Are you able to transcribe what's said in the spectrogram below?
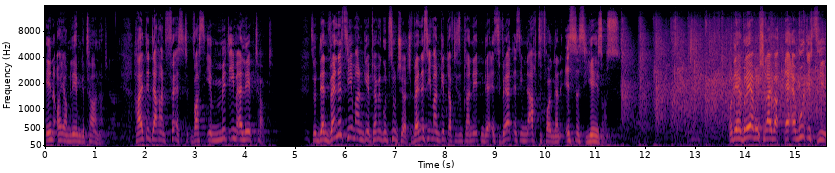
in eurem Leben getan hat. Haltet daran fest, was ihr mit ihm erlebt habt. So, denn wenn es jemanden gibt, hör mir gut zu, Church, wenn es jemanden gibt auf diesem Planeten, der es wert ist, ihm nachzufolgen, dann ist es Jesus. Und der Hebräerbriefschreiber, er ermutigt sie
